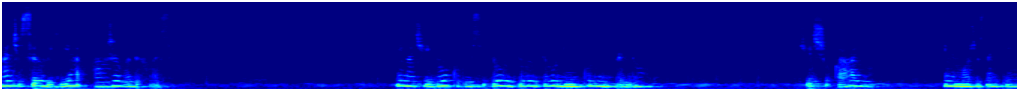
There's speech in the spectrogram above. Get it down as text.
Наче сили є, а вже видихлась. Іначе йду кудись, йду, йду, йду і нікуди не прийду. Щось шукаю і не можу знайти.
